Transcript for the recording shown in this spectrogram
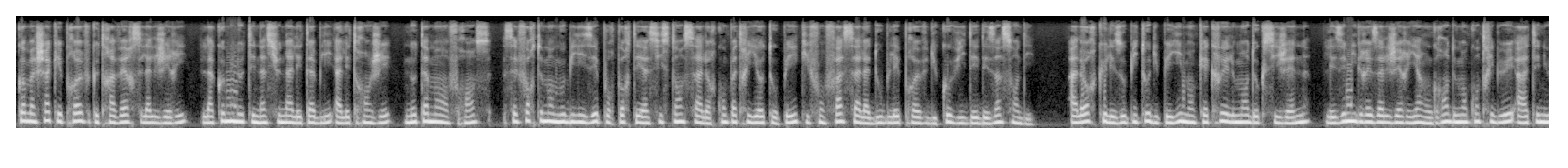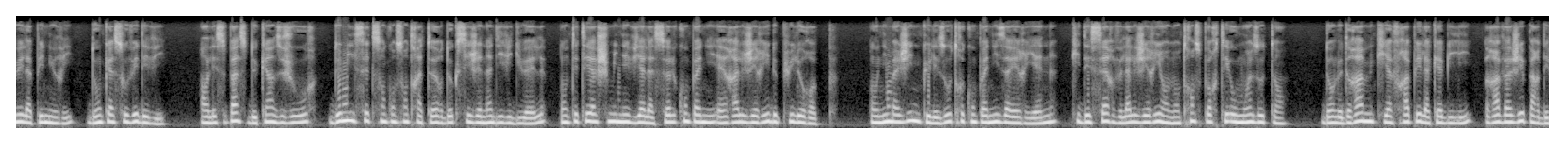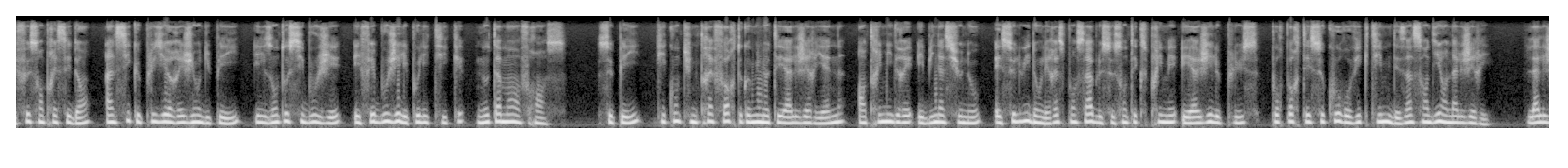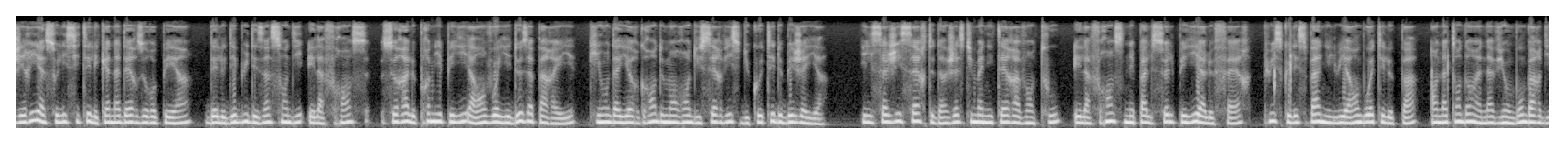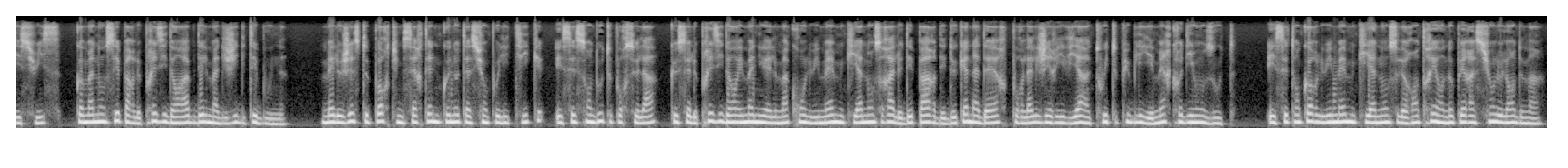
comme à chaque épreuve que traverse l'Algérie, la communauté nationale établie à l'étranger, notamment en France, s'est fortement mobilisée pour porter assistance à leurs compatriotes au pays qui font face à la double épreuve du Covid et des incendies. Alors que les hôpitaux du pays manquaient cruellement d'oxygène, les émigrés algériens ont grandement contribué à atténuer la pénurie, donc à sauver des vies. En l'espace de 15 jours, 2700 concentrateurs d'oxygène individuels ont été acheminés via la seule compagnie Air Algérie depuis l'Europe. On imagine que les autres compagnies aériennes, qui desservent l'Algérie en ont transporté au moins autant. Dans le drame qui a frappé la Kabylie, ravagée par des feux sans précédent, ainsi que plusieurs régions du pays, ils ont aussi bougé et fait bouger les politiques, notamment en France. Ce pays, qui compte une très forte communauté algérienne, entre immigrés et binationaux, est celui dont les responsables se sont exprimés et agi le plus pour porter secours aux victimes des incendies en Algérie. L'Algérie a sollicité les Canadaires européens dès le début des incendies et la France sera le premier pays à envoyer deux appareils, qui ont d'ailleurs grandement rendu service du côté de Béjaïa. Il s'agit certes d'un geste humanitaire avant tout, et la France n'est pas le seul pays à le faire, puisque l'Espagne lui a emboîté le pas, en attendant un avion bombardier suisse, comme annoncé par le président Abdelmajid Tebboune mais le geste porte une certaine connotation politique, et c'est sans doute pour cela que c'est le président Emmanuel Macron lui-même qui annoncera le départ des deux Canadaires pour l'Algérie via un tweet publié mercredi 11 août. Et c'est encore lui-même qui annonce leur entrée en opération le lendemain.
